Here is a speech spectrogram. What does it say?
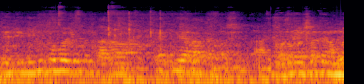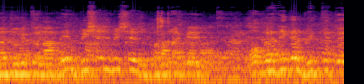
যিনি নিহত হয়েছেন তারা ঘটনার সাথে আমরা জড়িত না হয়ে বিশেষ বিশেষ ঘটনাকে অগ্রাধিকার ভিত্তিতে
